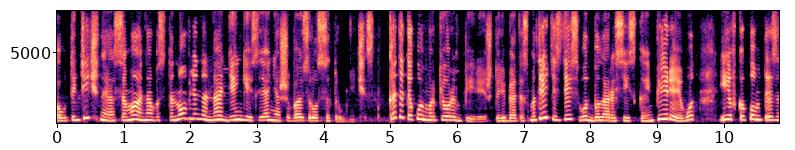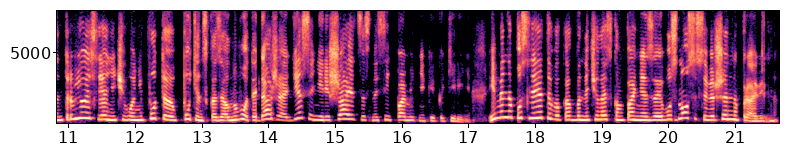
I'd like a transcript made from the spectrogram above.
аутентичные, а сама она восстановлена на деньги, если я не ошибаюсь, Россотрудничества. Это такой маркер империи, что, ребята, смотрите, здесь вот была Российская империя. Вот, и в каком-то из интервью, если я ничего не путаю, Путин сказал, ну вот, даже Одесса не решается сносить памятник Екатерине. Именно после этого как бы началась кампания за его снос, и совершенно правильно.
